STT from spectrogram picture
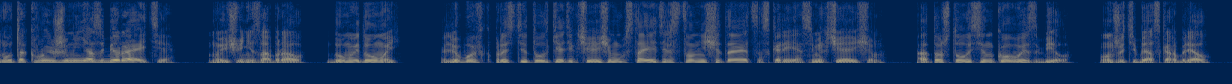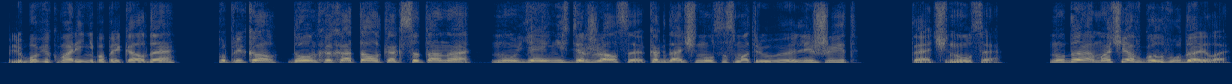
«Ну так вы же меня забираете!» «Но еще не забрал. Думай, думай. Любовь к проститутке отягчающим обстоятельством не считается, скорее смягчающим. А то, что Лысенкова избил, он же тебя оскорблял? Любовью к Марине попрекал, да?» «Попрекал? Да он хохотал, как сатана! Ну, я и не сдержался. Когда очнулся, смотрю, э, лежит». «Ты очнулся?» «Ну да, моча в голову ударила».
